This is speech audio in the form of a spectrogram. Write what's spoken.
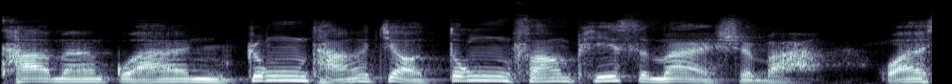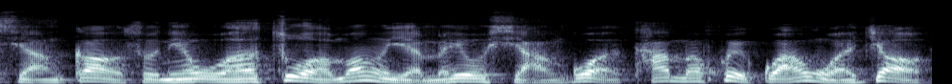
他们管中堂叫东方皮斯麦是吧？”我想告诉你，我做梦也没有想过他们会管我叫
